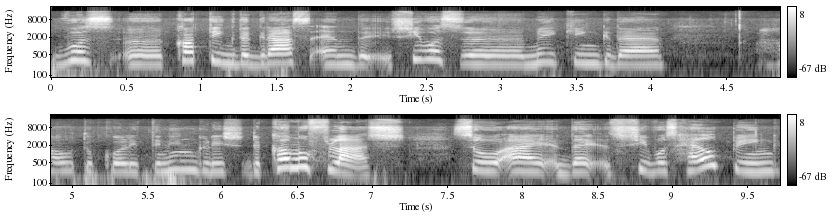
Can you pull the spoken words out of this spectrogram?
was uh, cutting the grass and she was uh, making the how to call it in English the camouflage. So I the, she was helping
